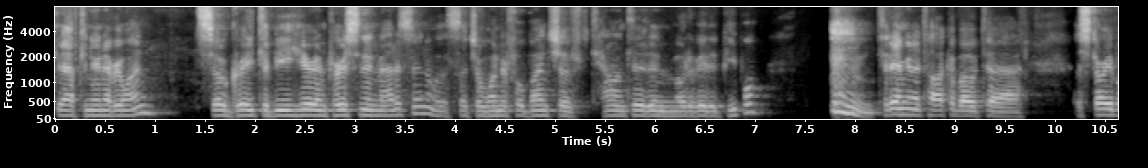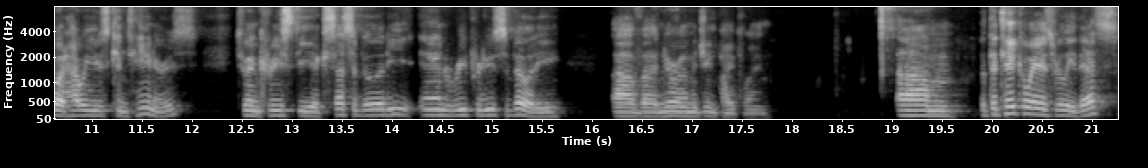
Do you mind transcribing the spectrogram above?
Good afternoon, everyone. So great to be here in person in Madison with such a wonderful bunch of talented and motivated people. Today I'm going to talk about uh, a story about how we use containers to increase the accessibility and reproducibility of a neuroimaging pipeline. Um, but the takeaway is really this.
